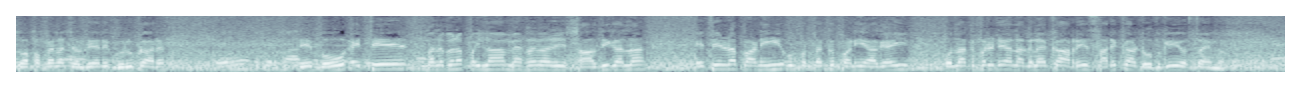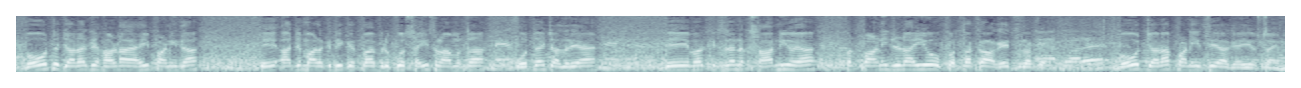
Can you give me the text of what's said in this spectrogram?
ਸੋ ਆਪਾਂ ਪਹਿਲਾਂ ਚੱਲਦੇ ਹਾਂ ਜੀ ਗੁਰੂ ਘਰ। ਤੇ ਹੁਣ ਬਹੁਤ ਇੱਥੇ ਮਤਲਬ ਨਾ ਪਹਿਲਾਂ ਮੈਂ ਖਿਆਲ ਸਾਲ ਦੀ ਗੱਲ ਆ। ਇੱਥੇ ਜਿਹੜਾ ਪਾਣੀ ਸੀ, ਉੱਪਰ ਤੱਕ ਪਾਣੀ ਆ ਗਿਆ ਸੀ। ਉਹ ਲਗਭਗ ਜਿਹੜੇ ਅਲੱਗ-ਅਲੱਗ ਘਰ ਰਹੇ, ਸਾਰੇ ਘਰ ਡੁੱਬ ਗਏ ਉਸ ਟਾਈਮ ਬਹੁਤ ਜ਼ਿਆਦਾ ਤੇ ਹੜ ਆਇਆ ਸੀ ਪਾਣੀ ਦਾ। ਤੇ ਅੱਜ ਮਾਲਕ ਦੀ ਕਿਰਪਾ, ਬਿਲਕੁਲ ਸਹੀ ਸਲਾਮਤ ਆ। ਉਦਾਂ ਹੀ ਚੱਲ ਰਿਹਾ। ਹੈ ਤੇ ਮਤਲਬ ਕਿਸੇ ਦਾ ਨੁਕਸਾਨ ਨਹੀਂ ਹੋਇਆ, ਪਰ ਪਾਣੀ ਜਿਹੜਾ ਸੀ ਉਹ ਉੱਪਰ ਤੱਕ ਆ ਗਿਆ ਇੱਥੇ ਤੱਕ। ਬਹੁਤ ਜ਼ਿਆਦਾ ਪਾਣੀ ਇੱਥੇ ਆ ਗਿਆ ਜੀ ਉਸ ਟਾਈਮ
